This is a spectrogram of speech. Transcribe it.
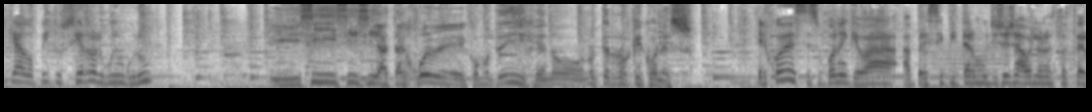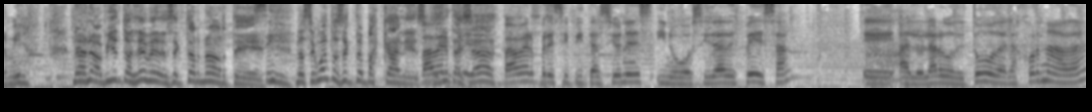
¿Qué hago, Pitu? ¿Cierro el Winguru? Y sí, sí, sí, hasta el jueves, como te dije, no, no te enrosques con eso. El jueves se supone que va a precipitar mucho. Yo ya hablo en estos términos. No, no, vientos leves del sector norte. Sí. No sé cuántos hectopascales. Va a haber, Necesita pre- ya- va a haber precipitaciones y nubosidad espesa eh, a lo largo de toda la jornada,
